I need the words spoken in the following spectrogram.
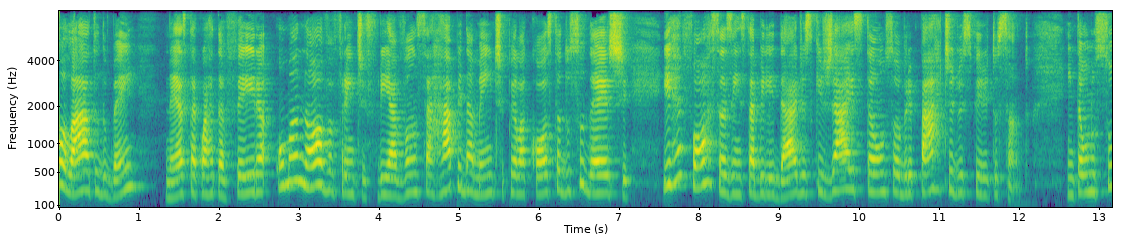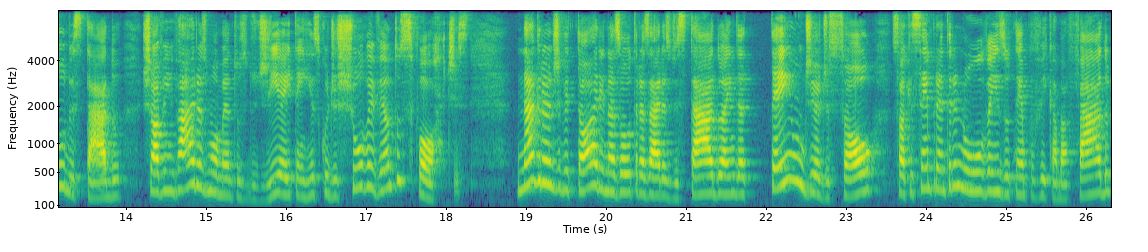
Olá, tudo bem? Nesta quarta-feira, uma nova frente fria avança rapidamente pela costa do Sudeste e reforça as instabilidades que já estão sobre parte do Espírito Santo. Então, no sul do estado, chove em vários momentos do dia e tem risco de chuva e ventos fortes. Na Grande Vitória e nas outras áreas do estado, ainda tem um dia de sol, só que sempre entre nuvens, o tempo fica abafado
